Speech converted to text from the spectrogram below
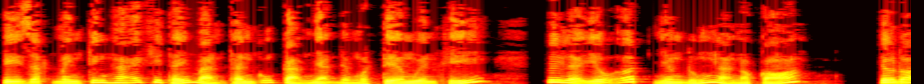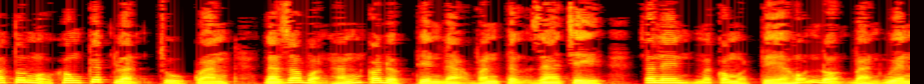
thì giật mình kinh hãi khi thấy bản thân cũng cảm nhận được một tia nguyên khí. Tuy là yếu ớt, nhưng đúng là nó có. Từ đó tôn ngộ không kết luận chủ quan là do bọn hắn có được thiên đạo văn tự gia trì, cho nên mới có một tia hỗn độn bản nguyên.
